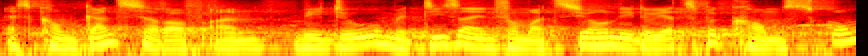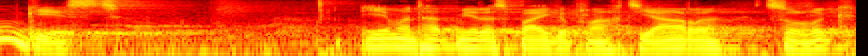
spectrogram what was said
Es kommt ganz darauf an, wie du mit dieser Information, die du jetzt bekommst, umgehst. Jemand hat mir das beigebracht, Jahre zurück.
